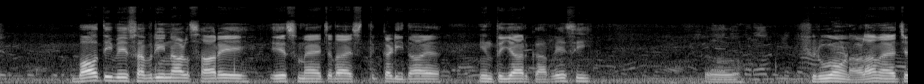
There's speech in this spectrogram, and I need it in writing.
ਬਹੁਤ ਹੀ ਬੇਸਬਰੀ ਨਾਲ ਸਾਰੇ ਇਸ ਮੈਚ ਦਾ, ਇਸ ਘੜੀ ਦਾ ਇੰਤਜ਼ਾਰ ਕਰ ਰਹੇ ਸੀ। ਸ਼ੁਰੂ ਹੋਣ ਵਾਲਾ ਮੈਚ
